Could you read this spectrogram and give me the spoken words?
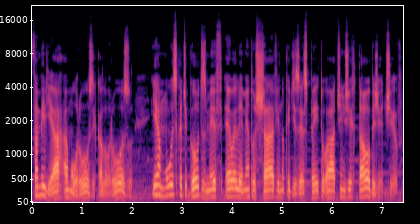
familiar, amoroso e caloroso, e a música de Goldsmith é o elemento chave no que diz respeito a atingir tal objetivo.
